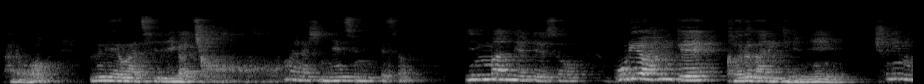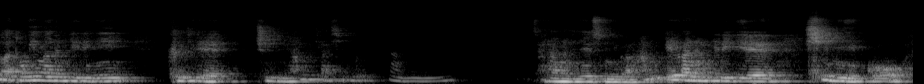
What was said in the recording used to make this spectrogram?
바로 은혜와 진리가 충만하신 예수님께서 임마누엘에서 우리와 함께 걸어가는 길이니 주님과 동행하는 길이니 그 길에 주님이 함께 하신 거예요. 사랑하는 예수님과 함께 가는 길이기에 힘이 있고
